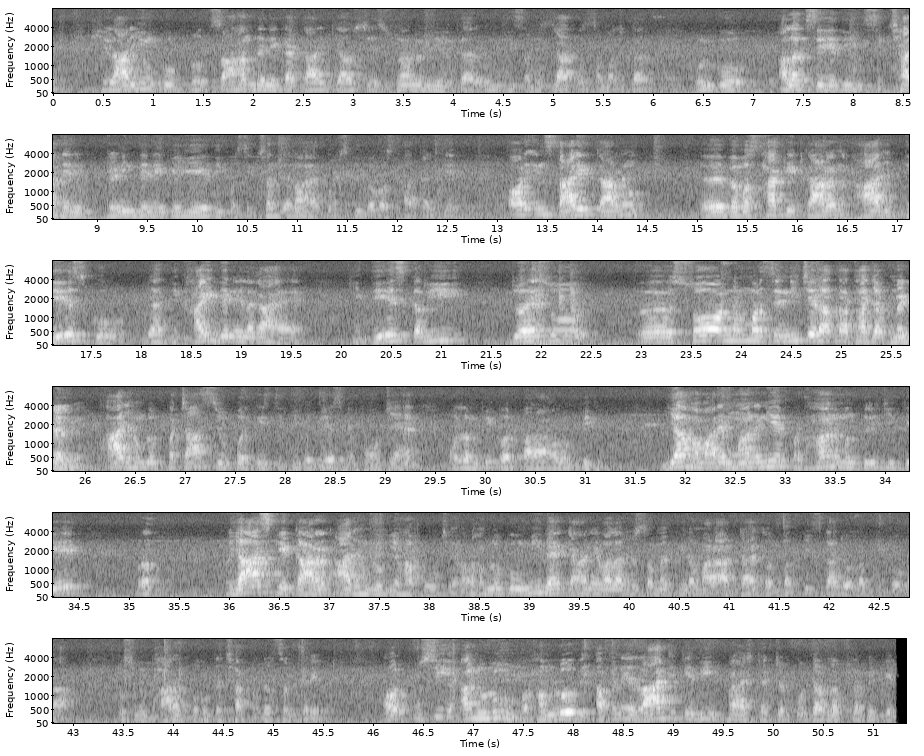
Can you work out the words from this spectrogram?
खिलाड़ियों को प्रोत्साहन देने का कार्य किया, उससे स्वयं मिलकर, उनकी समस्या को समझकर, उनको अलग से यदि शिक्षा देने, ट्रेनिंग देने के लिए यदि प्रशिक्षण देना है तो उसकी व्यवस्था करके और इन सारे कारणों व्यवस्था के कारण आज देश को यह दिखाई देने लगा है कि देश कभी जो है सो सौ नंबर से नीचे रहता था जब मेडल में। आज हम लोग पचास से ऊपर की स्थिति में देश में पहुँचे हैं, ओलंपिक और पारा ओलंपिक में। यह हमारे माननीय प्रधानमंत्री जी के प्रयास के कारण आज हम लोग यहाँ पहुँचे और हम लोग को उम्मीद है कि आने वाला जो समय फिर हमारा अट्ठाईस और बत्तीस का जो ओलंपिक होगा उसमें भारत बहुत अच्छा प्रदर्शन करेगा और उसी अनुरूप हम लोग अपने राज्य के भी इंफ्रास्ट्रक्चर को डेवलप करने के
